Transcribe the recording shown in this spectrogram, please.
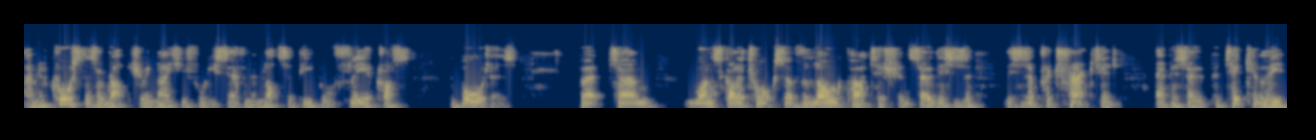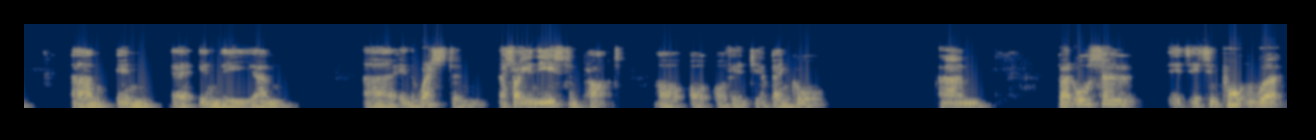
I mean, of course, there's a rupture in 1947 and lots of people flee across the borders. But um, one scholar talks of the long partition. So this is a, this is a protracted episode, particularly um, in uh, in the um, uh, in the western, uh, sorry, in the eastern part of, of, India, Bengal. Um, but also, it's, it's important work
